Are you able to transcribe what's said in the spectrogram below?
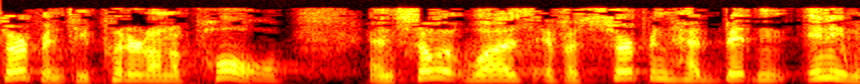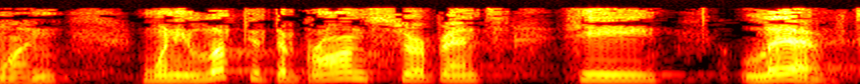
serpent. He put it on a pole. And so it was if a serpent had bitten anyone, when he looked at the bronze serpent, he lived.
